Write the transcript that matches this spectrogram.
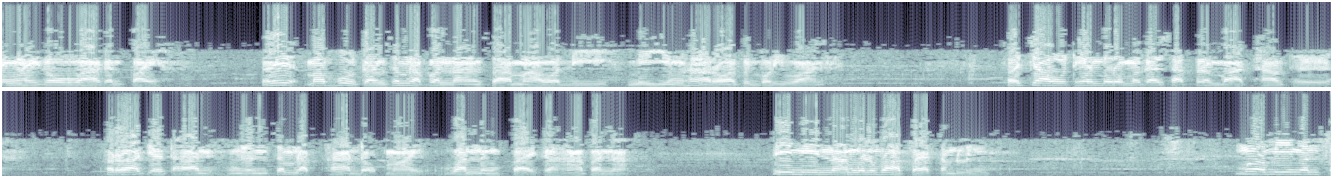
ยังไงก็ว่ากันไปอันนี้มาพูดกันสำหรับว่านางสามาวดี มีหญิงห้าร้อยเป็นบริวาร พระเจ้าเทนบรมกษัตริย์ประบาทเท้าเธอ พระราชทานเงินสำหรับค่าดอกไม้ วันหนึ่งแปดกหาปณะที่มีนามกันว่าแปดตำลึง เมื่อมีเงินแป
